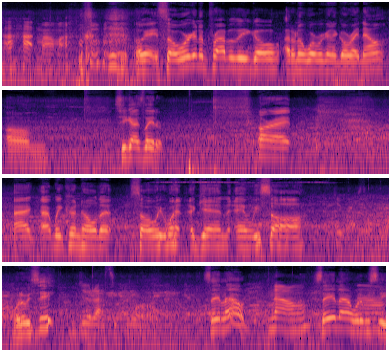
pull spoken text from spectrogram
A hot mama. Okay, so we're gonna probably go. I don't know where we're gonna go right now. Um, see you guys later. All right. I, I, we couldn't hold it, so we went again and we saw. What do we see? Jurassic World. Say it loud. No. Say it loud. What do we see?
